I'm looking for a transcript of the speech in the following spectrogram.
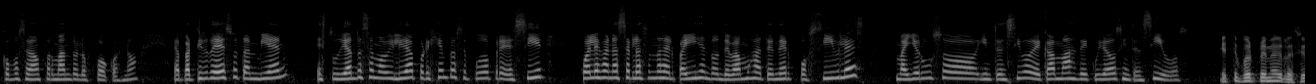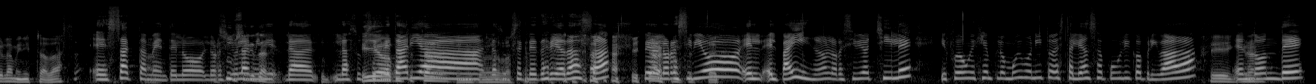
cómo se van formando los focos. ¿no? A partir de eso también, estudiando esa movilidad, por ejemplo, se pudo predecir cuáles van a ser las zonas del país en donde vamos a tener posibles mayor uso intensivo de camas de cuidados intensivos. ¿Este fue el premio que recibió la ministra Daza? Exactamente, lo, recibió la, subsecretaria, la subsecretaria Daza, pero lo recibió el, país, ¿no? Lo recibió Chile y fue un ejemplo muy bonito de esta alianza público-privada en donde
